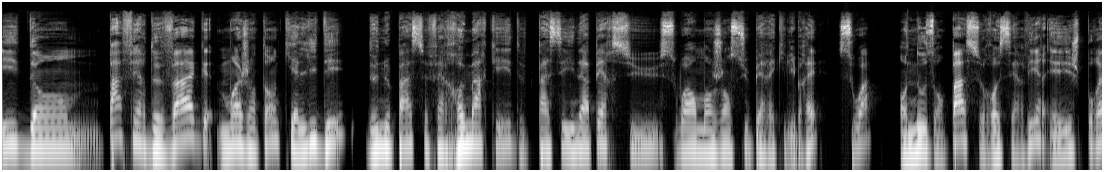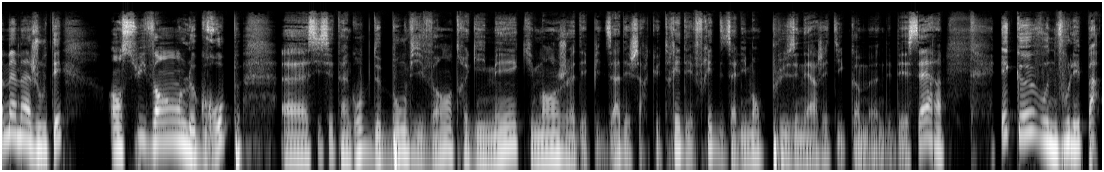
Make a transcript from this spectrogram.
Et dans pas faire de vagues, moi j'entends qu'il y a l'idée de ne pas se faire remarquer, de passer inaperçu, soit en mangeant super équilibré, soit en n'osant pas se resservir. Et je pourrais même ajouter en suivant le groupe, euh, si c'est un groupe de bons vivants, entre guillemets, qui mangent des pizzas, des charcuteries, des frites, des aliments plus énergétiques comme euh, des desserts, et que vous ne voulez pas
